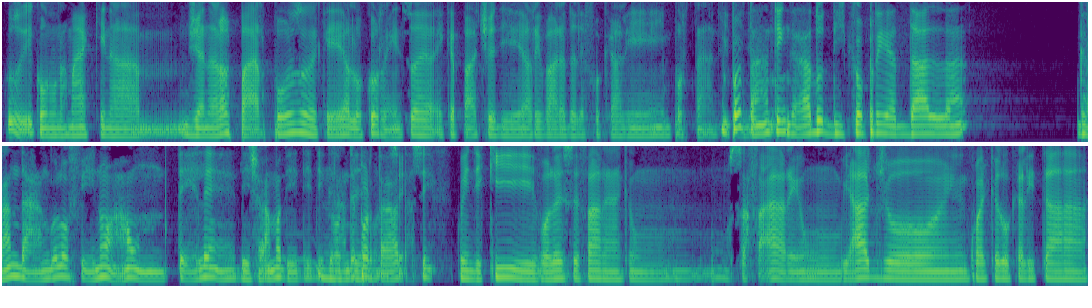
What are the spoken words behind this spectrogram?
così con una macchina mm, general purpose che all'occorrenza è capace di arrivare a delle focali importanti. Importanti in grado di coprire dal grandangolo fino a un tele diciamo di, di, di grande portata. Sì. Sì. Quindi chi volesse fare anche un, un, safari, un viaggio in qualche località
